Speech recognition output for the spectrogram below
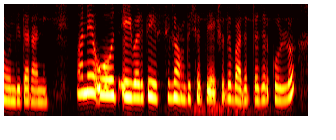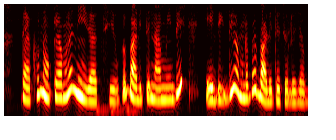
নন্দিতা রানী। মানে ও এই বাড়িতে এসেছিল আমাদের সাথে একসাথে বাজার টাজার করল, তো এখন ওকে আমরা নিয়ে যাচ্ছি। ওকে বাড়িতে নামিয়ে দিই, এই দিক দিয়ে আমরা আবার বাড়িতে চলে যাব।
